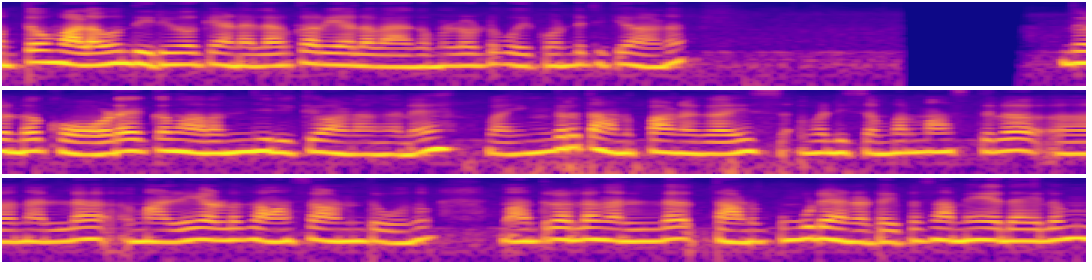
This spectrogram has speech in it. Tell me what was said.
മൊത്തവും വളവും തിരിവുമൊക്കെയാണ്. എല്ലാവർക്കും അറിയാമല്ലോ വാഗമണിലോട്ട് പോയിക്കൊണ്ടിരിക്കുകയാണ് ഇതുണ്ടോ? കോടയൊക്കെ നിറഞ്ഞിരിക്കുവാണ് അങ്ങനെ. ഭയങ്കര തണുപ്പാണ് ഗൈസ് അപ്പോൾ ഡിസംബർ മാസത്തിൽ നല്ല മഴയുള്ള മാസമാണെന്ന് തോന്നുന്നു. മാത്രമല്ല നല്ല തണുപ്പും കൂടിയാണ് കേട്ടോ. ഇപ്പോൾ സമയം ഏതായാലും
